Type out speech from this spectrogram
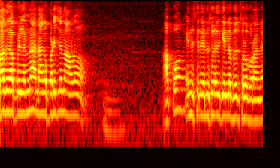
பாதுகாப்பு இல்லைன்னா நாங்கள் படிச்சேன்னா ஆகணும். அப்போ என்ன சரி என்ன சொல்ல இதுக்கு என்ன பதில் சொல்ல போகிறாங்க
